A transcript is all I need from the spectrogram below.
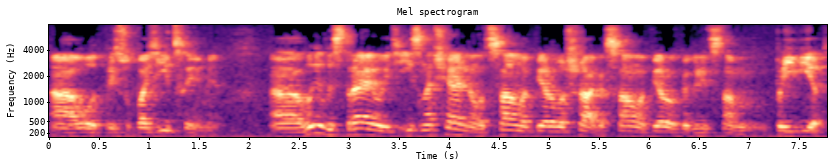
а, вот, пресуппозициями, а, вы выстраиваете изначально вот самого первого шага, самого первого, как говорится, там, привет,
